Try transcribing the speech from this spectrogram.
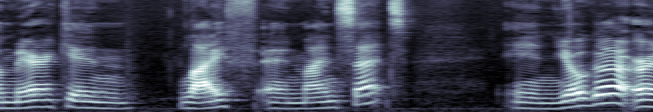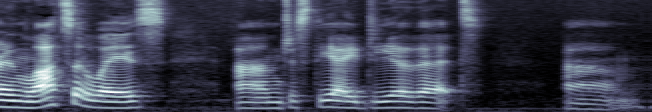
American life and mindset in yoga or in lots of ways. Um, just the idea that, um,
